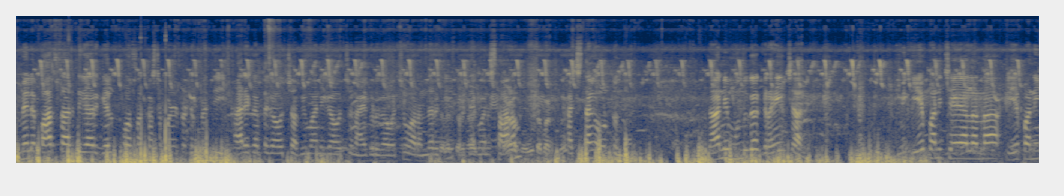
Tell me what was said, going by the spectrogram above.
ఎమ్మెల్యే పార్థసారథి గారి గెలుపు కోసం కష్టపడినటువంటి ప్రతి కార్యకర్త కావచ్చు అభిమాని కావచ్చు నాయకుడు కావచ్చు వారందరికీ ప్రత్యేకమైన స్థానం ఖచ్చితంగా ఉంటుంది. దాన్ని ముందుగా గ్రహించాలి. మీకు ఏ పని చేయాలన్నా ఏ పని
